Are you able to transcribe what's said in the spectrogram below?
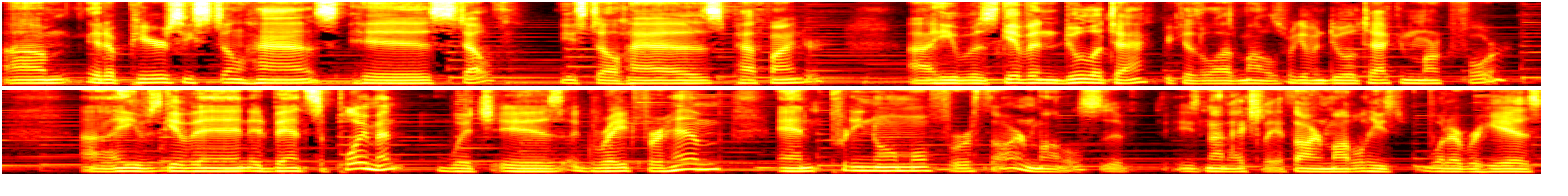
Um, it appears he still has his stealth. He still has Pathfinder. Uh, he was given dual attack because a lot of models were given dual attack in Mark IV. Uh, he was given advanced deployment, which is great for him and pretty normal for Tharn models. He's not actually a Tharn model, he's whatever he is.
